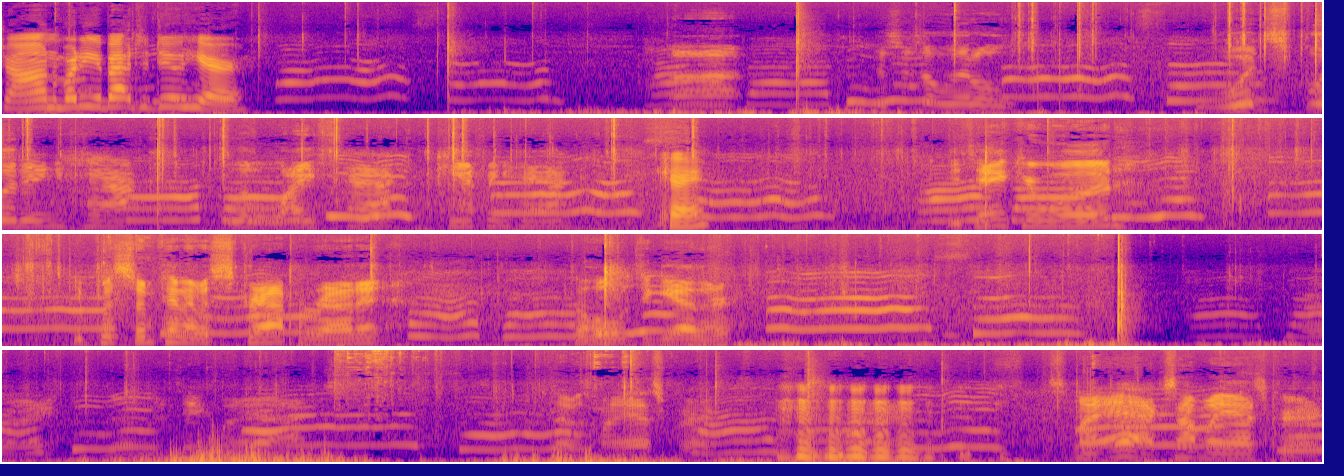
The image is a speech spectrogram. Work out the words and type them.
Sean, what are you about to do here? Uh, this is a little wood splitting hack, a little life hack, camping hack. Okay. You take your wood, you put some kind of a strap around it to hold it together. Alright, now I'm gonna take my axe. That was my ass crack. It's my axe, not my ass crack.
